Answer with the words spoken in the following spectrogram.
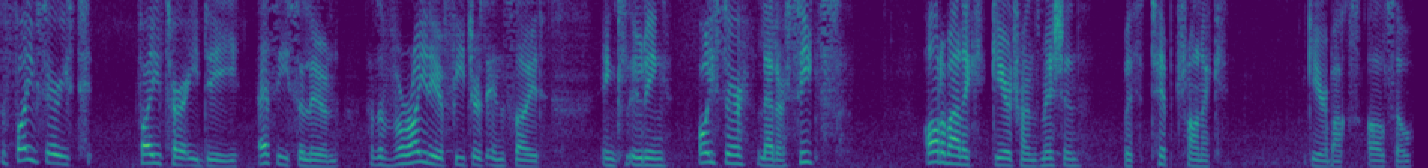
The 5 Series 530D SE Saloon has a variety of features inside, including Oyster leather seats, automatic gear transmission with Tiptronic gearbox also.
